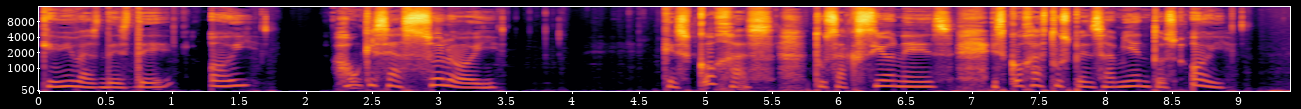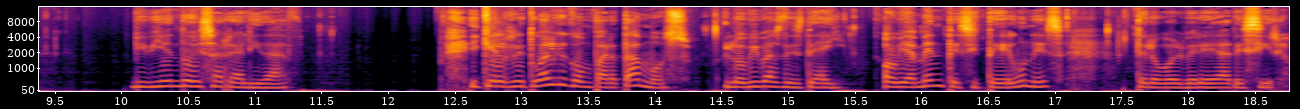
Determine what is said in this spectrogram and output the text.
Que vivas desde hoy, aunque sea solo hoy. Que escojas tus acciones, escojas tus pensamientos hoy, viviendo esa realidad. Y que el ritual que compartamos lo vivas desde ahí. Obviamente, si te unes, te lo volveré a decir,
